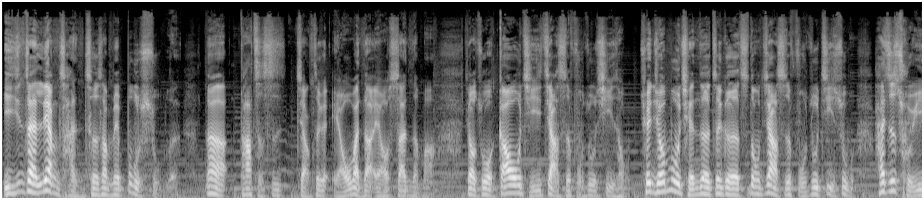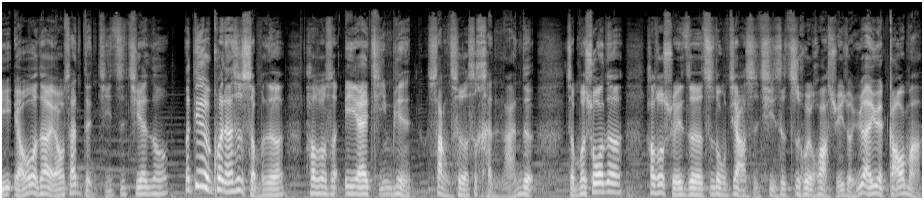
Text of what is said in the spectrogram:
已经在量产车上面部署了。那它只是讲这个 L1 到 L 三的嘛，叫做高级驾驶辅助系统。全球目前的这个自动驾驶辅助技术还只处于 L 二到 L 三等级之间哦。那第二个困难是什么呢？他说是 AI 芯片上车是很难的。怎么说呢？他说，随着自动驾驶汽车智慧化水准越来越高嘛，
